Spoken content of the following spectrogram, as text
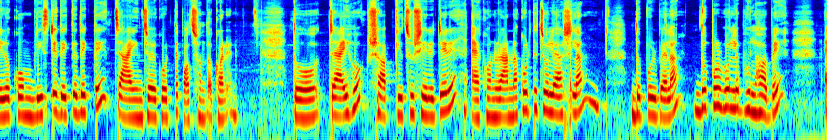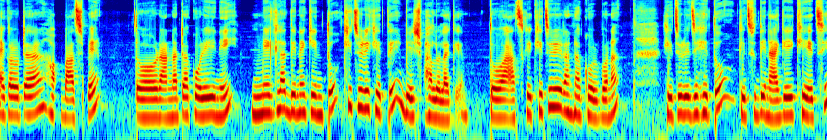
এরকম বৃষ্টি দেখতে দেখতে চা এনজয় করতে পছন্দ করেন? তো যাই হোক সব কিছু সেরে টেরে এখন রান্না করতে চলে আসলাম দুপুরবেলা। দুপুর বললে ভুল হবে, এগারোটা বাজবে, তো রান্নাটা করেই নেই। মেঘলা দিনে কিন্তু খিচুড়ি খেতে বেশ ভালো লাগে। তো আজকে খিচুড়ি রান্না করব না। খিচুড়ি যেহেতু কিছুদিন আগেই খেয়েছি,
